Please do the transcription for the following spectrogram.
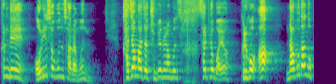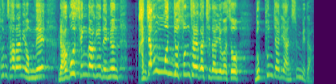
그런데 어리석은 사람은 가자마자 주변을 한번 싹 살펴봐요. 그리고 아 나보다 높은 사람이 없네 라고 생각이 되면 가장 먼저 쏜살같이 달려가서 높은 자리에 앉습니다.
